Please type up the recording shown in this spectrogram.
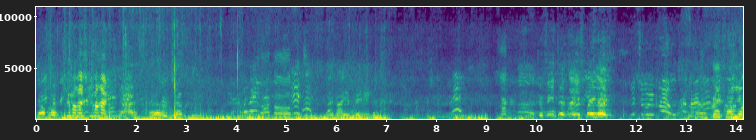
Ja, kom maar kom maar Kom op. Je, Sofie, terug naar je speler. Goed zo, Hugo. kijk van je.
